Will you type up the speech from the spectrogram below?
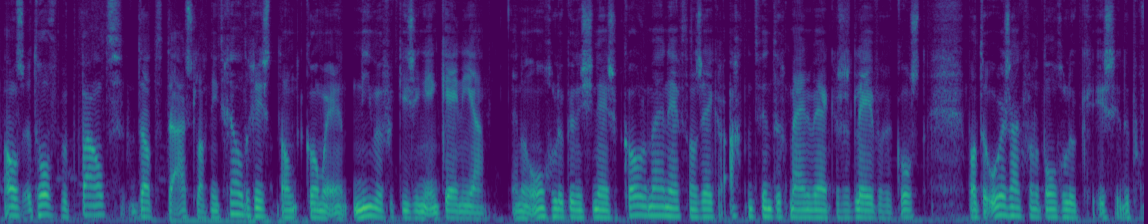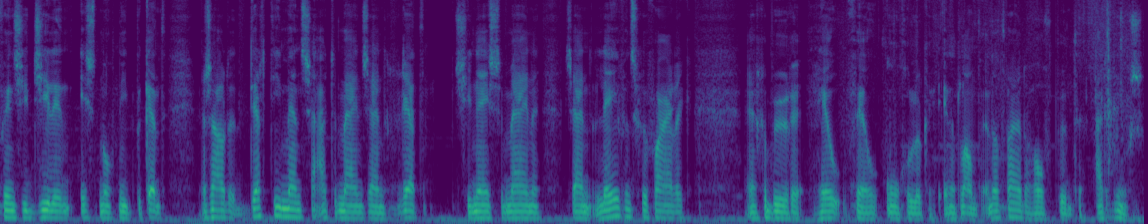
Als het Hof bepaalt dat de uitslag niet geldig is... dan komen er nieuwe verkiezingen in Kenia. En een ongeluk in de Chinese kolenmijn heeft dan zeker 28 mijnwerkers het leven gekost. Wat de oorzaak van het ongeluk is in de provincie Jilin is nog niet bekend. Er zouden 13 mensen uit de mijn zijn gered. Chinese mijnen zijn levensgevaarlijk. Er gebeuren heel veel ongelukken in het land. En dat waren de hoofdpunten uit het nieuws.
